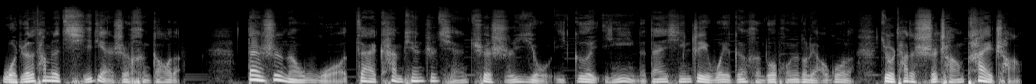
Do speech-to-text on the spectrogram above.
我觉得他们的起点是很高的。但是呢，我在看片之前确实有一个隐隐的担心，这我也跟很多朋友都聊过了，就是它的时长太长，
